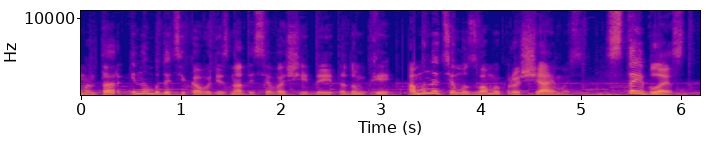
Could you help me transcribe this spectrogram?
коментар і нам буде цікаво дізнатися ваші ідеї та думки. А ми на цьому з вами прощаємось. Stay blessed!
